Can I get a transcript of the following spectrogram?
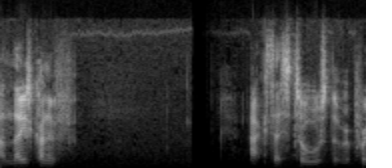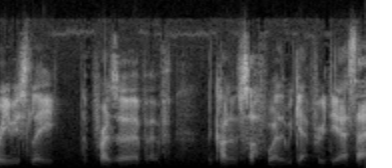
And those kind of access tools that were previously the preserve of the kind of software that we get through DSA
